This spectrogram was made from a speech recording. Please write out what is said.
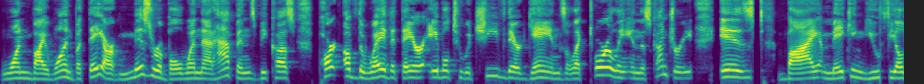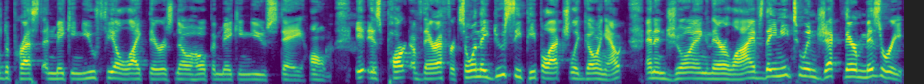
one by one. But they are miserable when that happens because part of the way that they are able to achieve their gains electorally in this country is by making you feel depressed and making you feel like there is no hope and making you stay home. It is part of their effort. So when they do see people actually going out and enjoying their lives, they need to inject their misery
